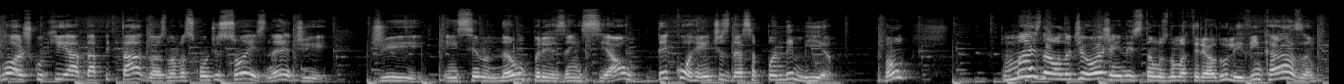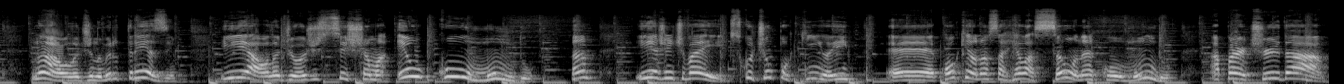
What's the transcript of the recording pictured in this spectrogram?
lógico que adaptado às novas condições, né, de de ensino não presencial decorrentes dessa pandemia, tá bom? Mas na aula de hoje ainda estamos no material do livro em casa, na aula de número 13. E a aula de hoje se chama Eu com o Mundo, tá? E a gente vai discutir um pouquinho aí é, qual que é a nossa relação né, com o mundo a partir da,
